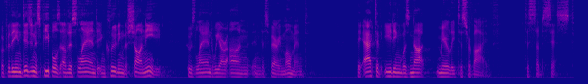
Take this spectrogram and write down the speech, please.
But for the indigenous peoples of this land, including the Shawnee, whose land we are on in this very moment, the act of eating was not merely to survive, to subsist.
